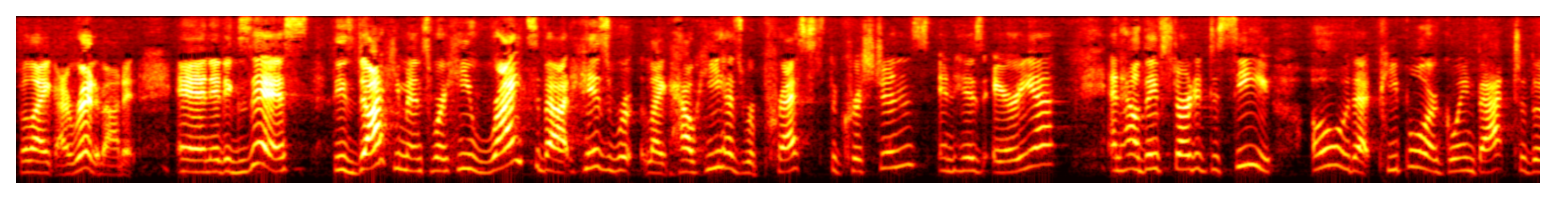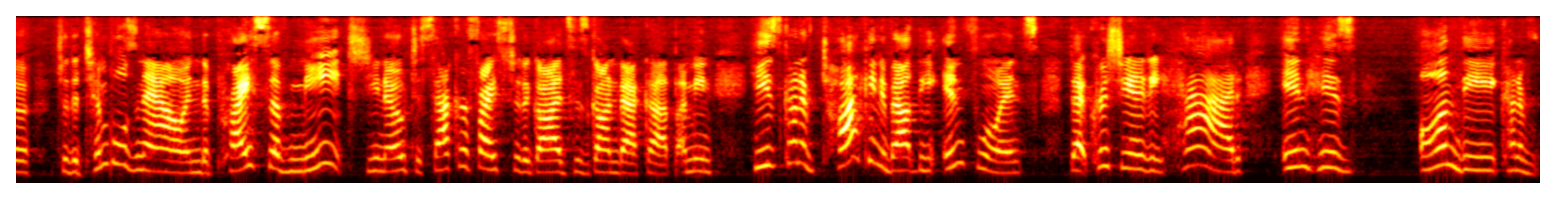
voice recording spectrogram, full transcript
but like I read about it. And it exists, these documents where he writes about his, like how he has repressed the Christians in his area and how they've started to see, oh, that people are going back to the, to the temples now and the price of meat, you know, to sacrifice to the gods has gone back up. I mean, he's kind of talking about the influence that Christianity had in his, on the kind of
